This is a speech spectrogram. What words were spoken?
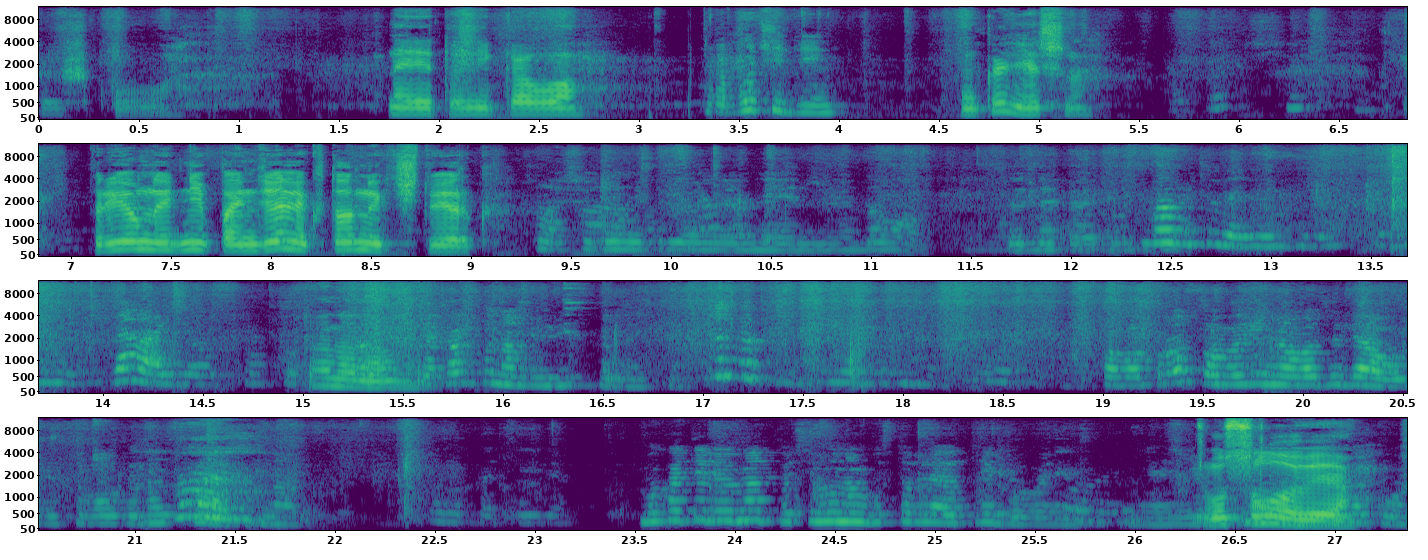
Рыжкова. На эту никого. Рабочий день. Ну, конечно. Приемные дни понедельник, вторник, четверг. А, сегодня не мне не дала. Сегодня пятница. Да-да-да. А как бы нам юриста найти? По вопросу аварийного жилья улицы Волгодонская, 15. Мы хотели узнать, почему нам выставляют требования. Условия. законом.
